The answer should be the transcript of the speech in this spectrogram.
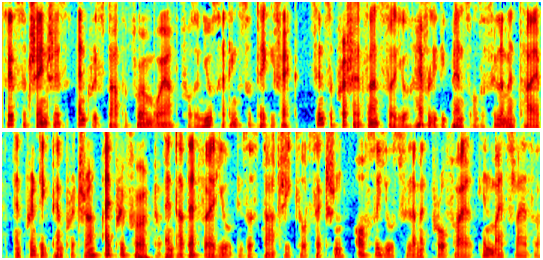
Save the changes and restart the firmware for the new settings to take effect. Since the pressure advance value heavily depends on the filament type and printing temperature, I prefer to enter that value in the start G-code section of the used filament profile in my slicer.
